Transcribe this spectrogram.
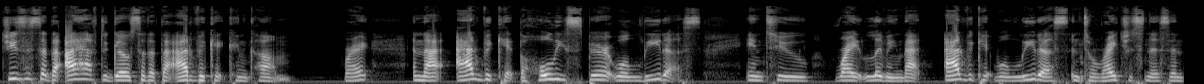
Jesus said that I have to go so that the advocate can come, right? And that advocate, the Holy Spirit, will lead us into right living. That advocate will lead us into righteousness. And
